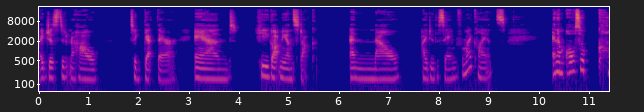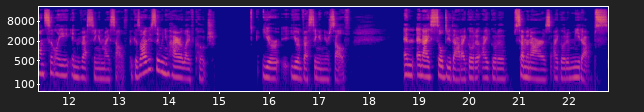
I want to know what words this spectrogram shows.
I just didn't know how to get there. And he got me unstuck. And now I do the same for my clients. And I'm also constantly investing in myself because obviously, when you hire a life coach, you're you're investing in yourself and and I still do that. I go to I go to seminars, I go to meetups,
